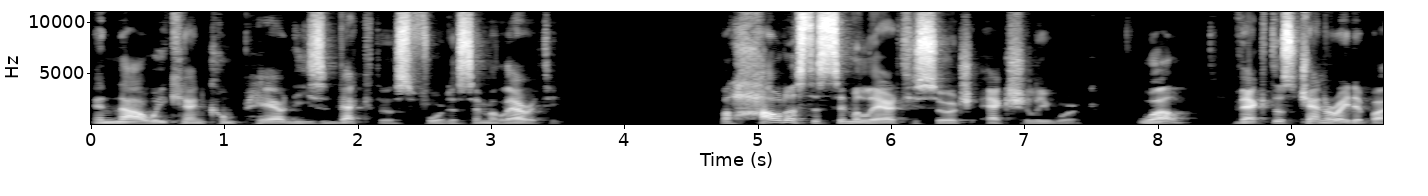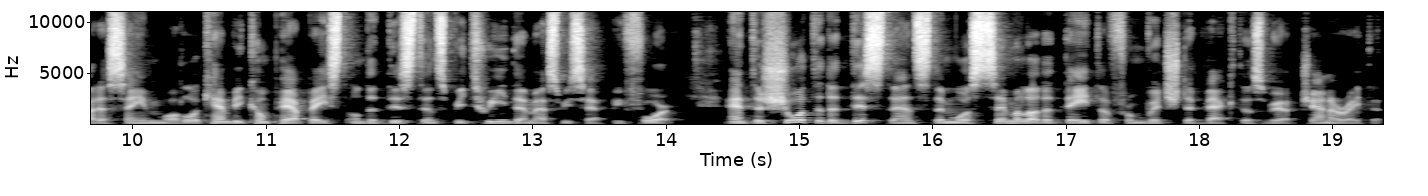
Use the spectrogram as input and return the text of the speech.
and now we can compare these vectors for the similarity. But how does the similarity search actually work? Well, Vectors generated by the same model can be compared based on the distance between them, as we said before. And the shorter the distance, the more similar the data from which the vectors were generated.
